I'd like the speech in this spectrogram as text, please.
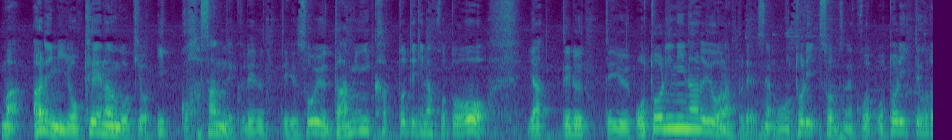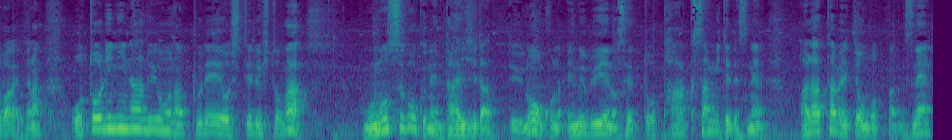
まあ、ある意味余計な動きを1個挟んでくれるっていうそういうダミーカット的なことをやってるっていうおとりになるようなプレーですね。おとりそうですね。こおとりって言葉がいいかな。おとりになるようなプレーをしてる人がものすごくね大事だっていうのをこの NBA のセットをたくさん見てですね改めて思ったんですね、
